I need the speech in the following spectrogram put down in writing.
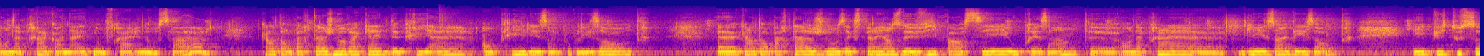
on apprend à connaître nos frères et nos sœurs. Quand on partage nos requêtes de prière, on prie les uns pour les autres. Euh, quand on partage nos expériences de vie passées ou présentes, euh, on apprend euh, les uns des autres. Et puis tout ça,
